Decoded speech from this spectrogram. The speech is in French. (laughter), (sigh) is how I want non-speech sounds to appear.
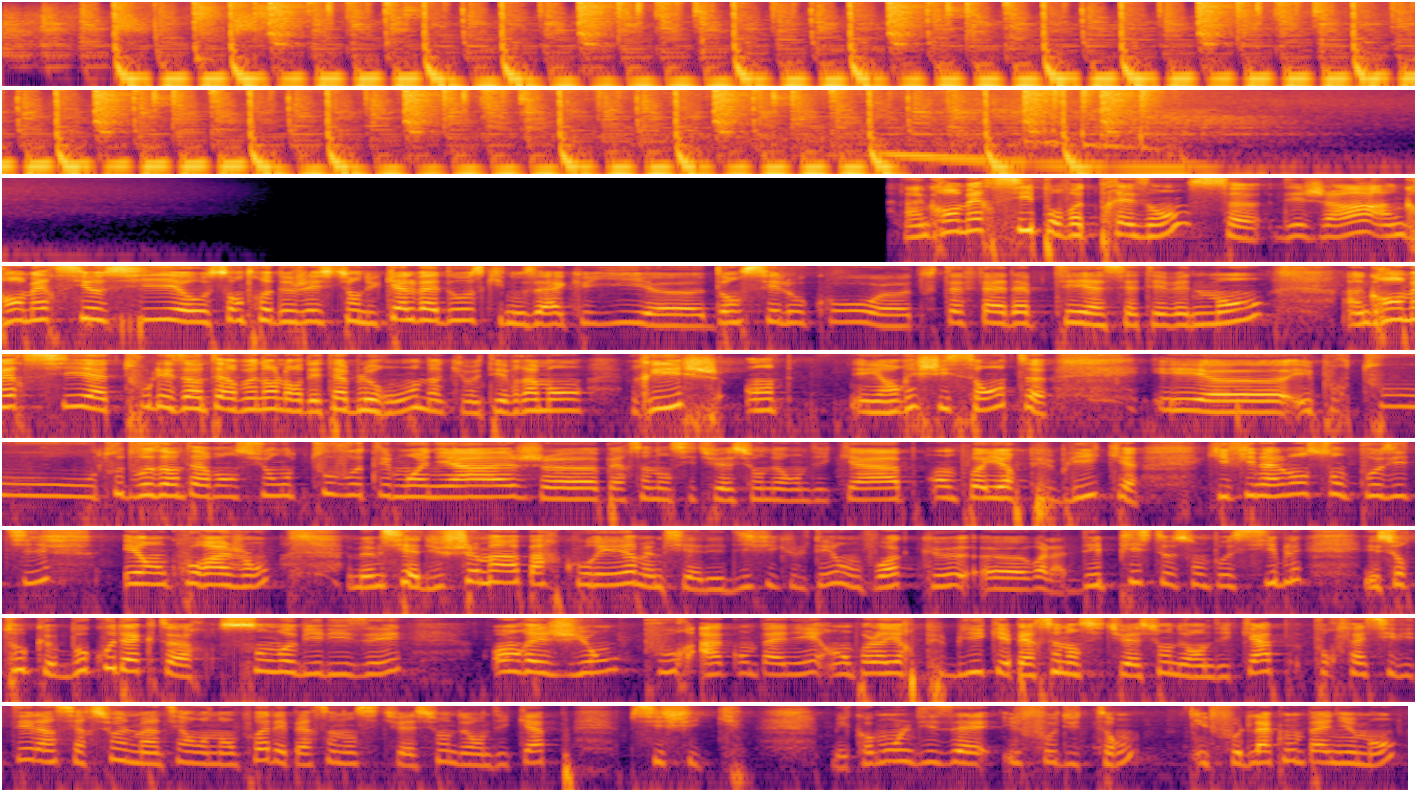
thank you Un grand merci pour votre présence déjà. Un grand merci aussi au centre de gestion du Calvados qui nous a accueillis euh, dans ses locaux euh, tout à fait adaptés à cet événement. Un grand merci à tous les intervenants lors des tables rondes hein, qui ont été vraiment riches, et enrichissante. Et, euh, pour toutes vos interventions, tous vos témoignages, euh, personnes en situation de handicap, employeurs publics, qui finalement sont positifs et encourageants. Même s'il y a du chemin à parcourir, même s'il y a des difficultés, on voit que euh, voilà, des pistes sont possibles et surtout que beaucoup d'acteurs sont mobilisés en région pour accompagner employeurs publics et personnes en situation de handicap pour faciliter l'insertion et le maintien en emploi des personnes en situation de handicap psychique. Mais comme on le disait, il faut du temps il faut de l'accompagnement.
